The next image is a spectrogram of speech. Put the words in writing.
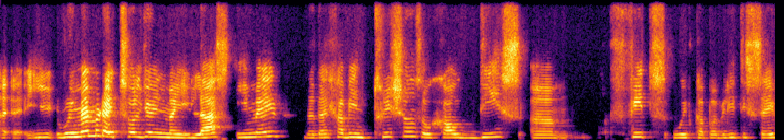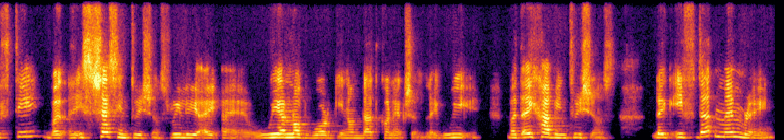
I- you remember I told you in my last email that I have intuitions of how this um, fits with capability safety, but it's just intuitions. Really, I, I we are not working on that connection. Like we, but I have intuitions. Like if that membrane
